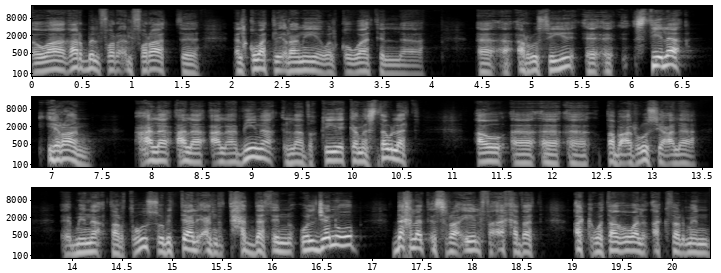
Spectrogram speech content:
وغرب الفر- الفرات آه، القوات الإيرانية والقوات ال- الروسية آه، استيلاء إيران على على على ميناء اللاذقية كما استولت آه، طبعا روسيا على ميناء طرطوس وبالتالي أنت تتحدث إنه والجنوب دخلت إسرائيل فأخذت أك وتغولت أكثر من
